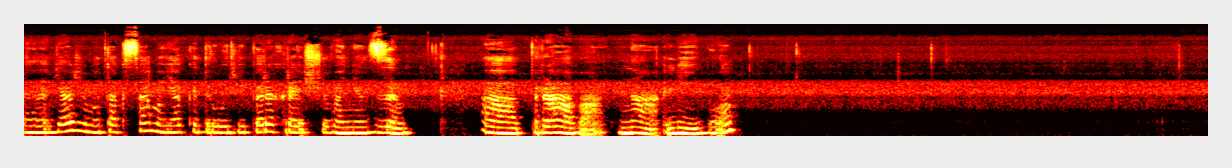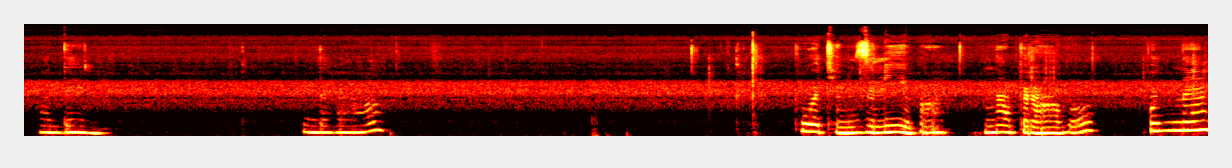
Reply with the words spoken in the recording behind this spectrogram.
Е, В'яжемо так само, як і другий. Перехрещування з права на ліво. Один, два. Потім зліва направо одне.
